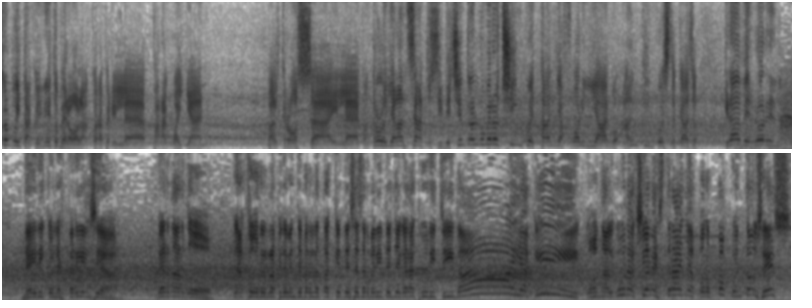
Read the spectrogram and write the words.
colpo di tacco di Neto Berola ancora per il paraguayano. Va al cross, il controllo di Alan Santos, si decentra il numero 5, taglia fuori Iago, anche in questo caso grave errore. Neyri con la experiencia. Bernardo la corre rápidamente para el ataque de César Benítez. Llegará Curitiba. Y aquí, con alguna acción extraña, por poco entonces.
